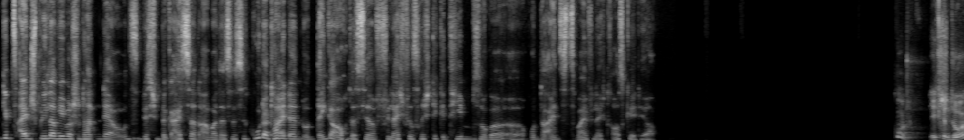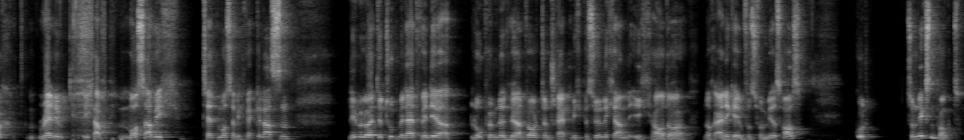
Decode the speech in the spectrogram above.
gibt es einen Spieler, wie wir schon hatten, der uns ein bisschen begeistert, aber das ist ein guter Titan und denke auch, dass er vielleicht fürs richtige Team sogar äh, Runde 1, 2 vielleicht rausgeht, ja. Gut, ich bin durch. Random, ich habe Moss habe ich, Ted Moss habe ich weggelassen. Liebe Leute, tut mir leid, wenn ihr Lobhymnen hören wollt, dann schreibt mich persönlich an. Ich hau da noch einige Infos von mir raus. Gut, zum nächsten Punkt.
